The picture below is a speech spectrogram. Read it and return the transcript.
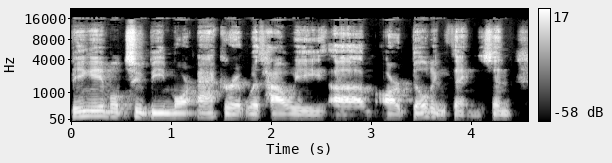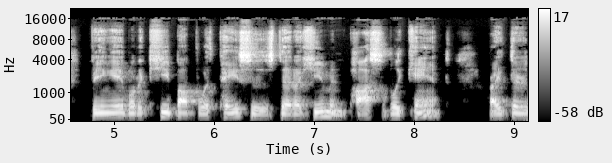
being able to be more accurate with how we um, are building things and being able to keep up with paces that a human possibly can't. Right there's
